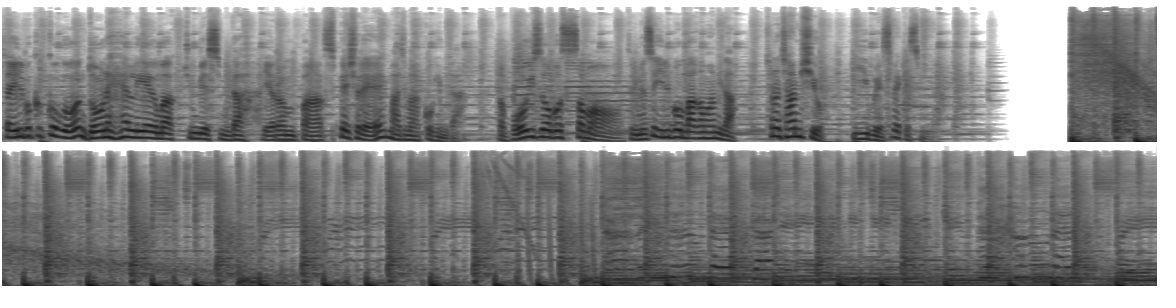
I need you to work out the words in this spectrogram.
자 1부 끝곡은 돈 헨리의 음악 준비했습니다. 여름방학 special의 마지막 곡입니다. The Boys of Summer 들으면서 1부 마감합니다. 저는 잠시 후 2부에서 뵙겠습니다. 달리는 데까지 김태훈의 Freeway.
